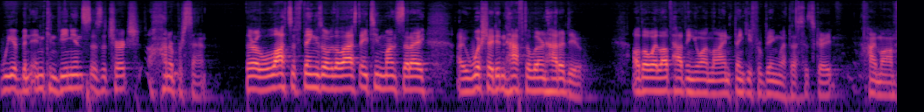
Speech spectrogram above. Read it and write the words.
We have been inconvenienced as the church 100%. There are lots of things over the last 18 months that I, I wish I didn't have to learn how to do. Although I love having you online, thank you for being with us. It's great. Hi, Mom.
